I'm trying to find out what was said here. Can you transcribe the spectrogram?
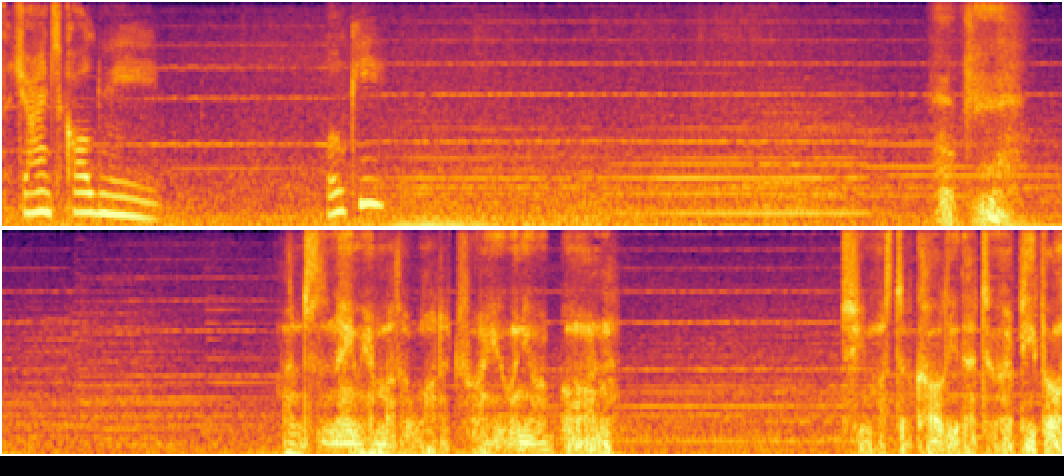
The Giants called me... Loki? Loki. That's the name your mother wanted for you when you were born. She must have called you that to her people.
